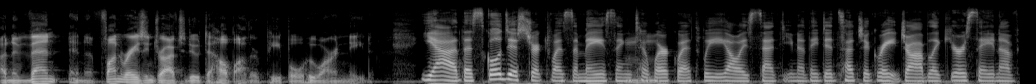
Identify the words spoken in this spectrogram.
an event and a fundraising drive to do to help other people who are in need. Yeah, the school district was amazing Mm-hmm. to work with. We always said, you know, they did such a great job, like you're saying, of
